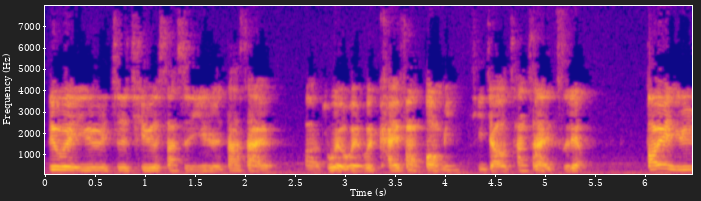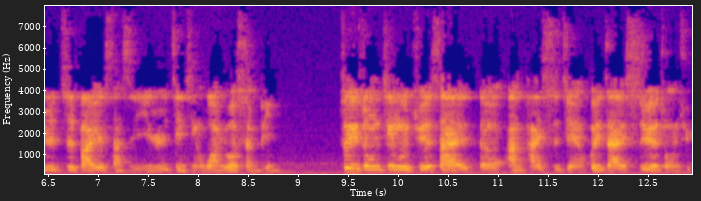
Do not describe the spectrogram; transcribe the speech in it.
六月一日至七月三十一日大赛。呃，组委会会开放报名，提交参赛资料。八月一日至八月三十一日进行网络审评，最终进入决赛的安排时间会在十月中旬。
